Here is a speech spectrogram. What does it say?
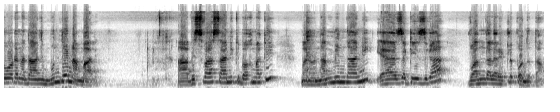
చూడని దాన్ని ముందే నమ్మాలి. ఆ విశ్వాసానికి బహుమతి మనం నమ్మిన దాన్ని యాజ్ ఇట్ ఈజ్గా వందల రెట్లు పొందుతాం.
